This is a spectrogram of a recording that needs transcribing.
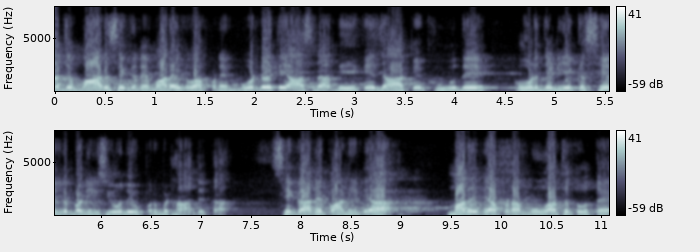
ਅੱਜ ਮਾਨ ਸਿੰਘ ਨੇ ਮਹਾਰਾਜ ਨੂੰ ਆਪਣੇ ਮੋਢੇ ਤੇ ਆਸਰਾ ਦੇ ਕੇ ਜਾ ਕੇ ਖੂਹ ਦੇ ਕੋਲ ਜਿਹੜੀ ਇੱਕ ਸਿੱਲ ਬਣੀ ਸੀ, ਉਹਦੇ ਉੱਪਰ ਬਿਠਾ ਦਿੱਤਾ। ਸਿੰਘਾਂ ਨੇ ਪਾਣੀ ਲਿਆ। ਮਹਾਰਾਜ ਨੇ ਆਪਣਾ ਮੂੰਹ ਹੱਥ ਧੋਤਾ।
